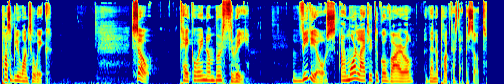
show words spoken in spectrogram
possibly once a week. So, takeaway number three videos are more likely to go viral than a podcast episode.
